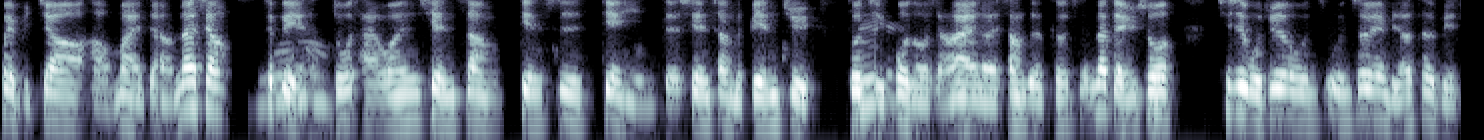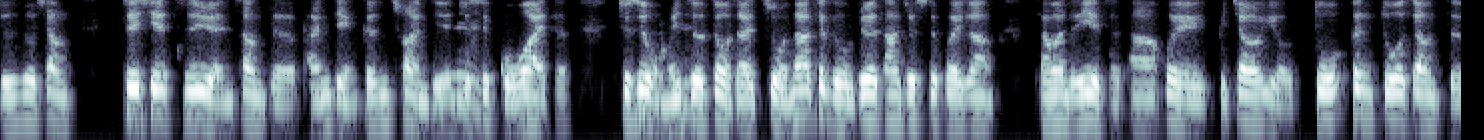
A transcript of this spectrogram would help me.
会比较好卖这样。那像这个也很多台湾线上电视电影的线上的编剧都挤破头想要来上这个课程。那等于说，其实我觉得文文策院比较特别，就是说像这些资源上的盘点跟串联，就是国外的，就是我们一直都有在做。那这个我觉得它就是会让。台湾的业者他会比较有多更多这样的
